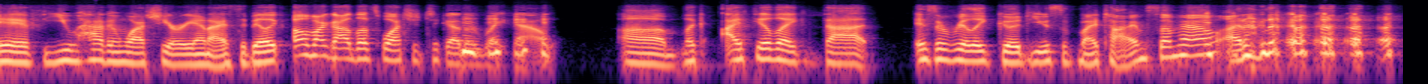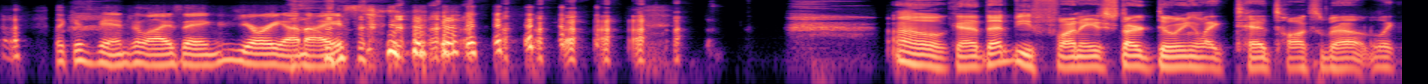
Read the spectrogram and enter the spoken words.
if you haven't watched Yuri on Ice, I'd be like, oh my God, let's watch it together right now. um, like, I feel like that is a really good use of my time somehow. I don't know. like evangelizing Yuri on Ice. Oh god, that'd be funny. To start doing like TED talks about like,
